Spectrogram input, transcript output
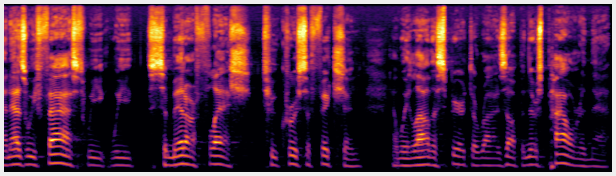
And as we fast, we, we submit our flesh to crucifixion and we allow the Spirit to rise up. And there's power in that.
